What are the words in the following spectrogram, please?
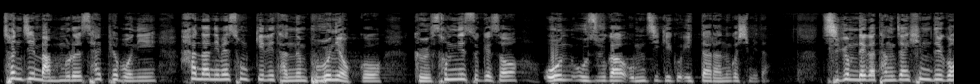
천지 만물을 살펴보니 하나님의 손길이 닿는 부분이었고 그 섭리 속에서 온 우주가 움직이고 있다라는 것입니다. 지금 내가 당장 힘들고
